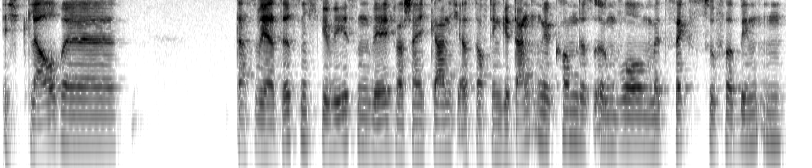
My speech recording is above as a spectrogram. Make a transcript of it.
ich glaube, das wäre das nicht gewesen, wäre ich wahrscheinlich gar nicht erst auf den Gedanken gekommen, das irgendwo mit Sex zu verbinden.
